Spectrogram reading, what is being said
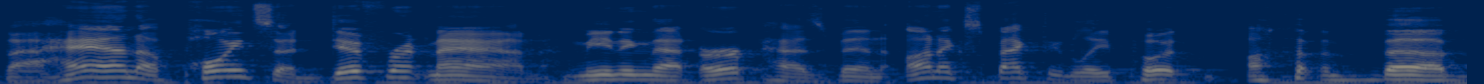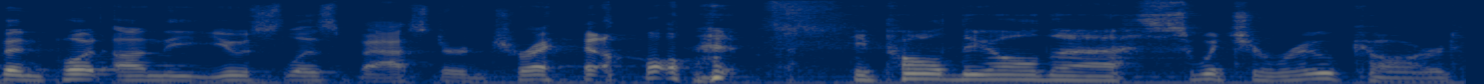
Behan appoints a different man, meaning that Earp has been unexpectedly put uh, been put on the useless bastard trail. He pulled the old uh, switcheroo card.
